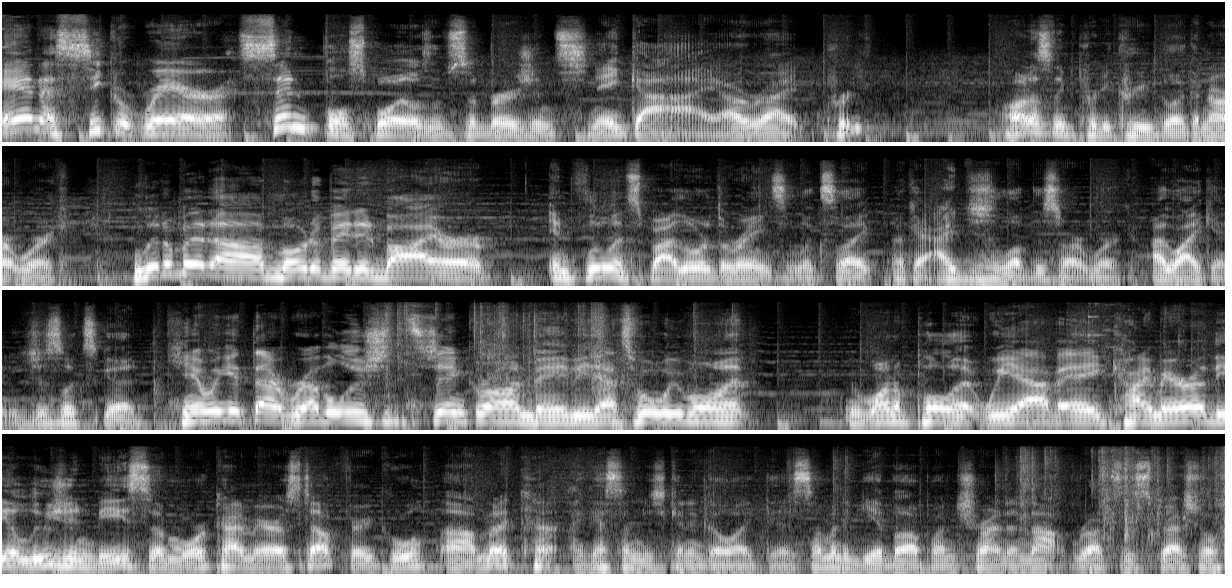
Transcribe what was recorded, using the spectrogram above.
And a secret rare, Sinful Spoils of Subversion, Snake Eye. All right, pretty, honestly, pretty creepy looking artwork. A little bit uh, motivated by or influenced by Lord of the Rings, it looks like. Okay, I just love this artwork. I like it. It just looks good. Can we get that Revolution Synchron, baby? That's what we want. We want to pull it. We have a Chimera the Illusion Beast, some more Chimera stuff. Very cool. Uh, I'm to, I guess I'm just to go like this. I'm to give up on trying to not Rux the special.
